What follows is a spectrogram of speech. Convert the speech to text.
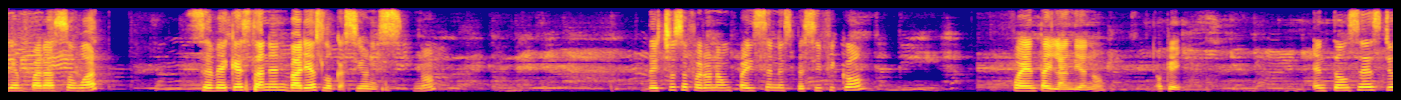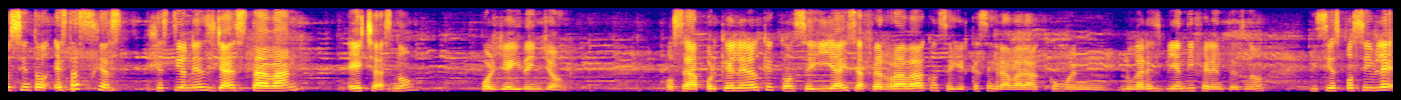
Miren, para SOWAT se ve que están en varias locaciones, ¿no? De hecho, se fueron a un país en específico. Fue en Tailandia, ¿no? Ok. Entonces, yo siento, estas gestiones ya estaban hechas, ¿no? Por Jaden Young. O sea, porque él era el que conseguía y se aferraba a conseguir que se grabara como en lugares bien diferentes, ¿no? Y si es posible,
